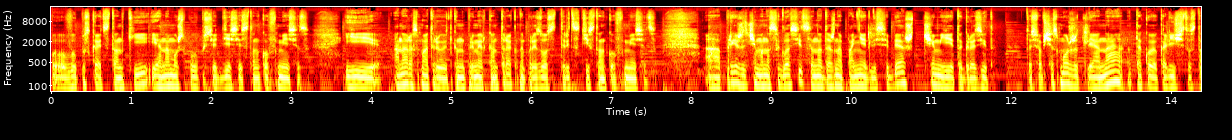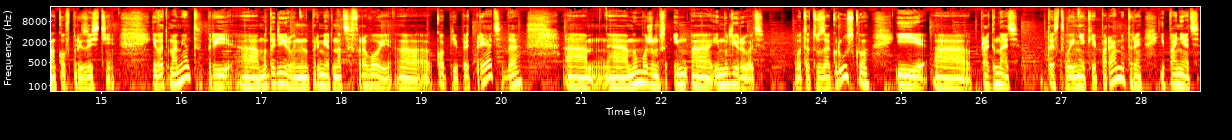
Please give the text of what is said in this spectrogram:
выпускает станки, и она может выпустить 10 станков в месяц, и она рассматривает, например, контракт на производство 30 станков в месяц, а прежде чем она согласится, она должна понять для себя, чем ей это грозит. То есть вообще сможет ли она такое количество станков произвести. И в этот момент при э, моделировании, например, на цифровой э, копии предприятия, да, мы можем им, эмулировать вот эту загрузку и э, прогнать тестовые некие параметры и понять,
